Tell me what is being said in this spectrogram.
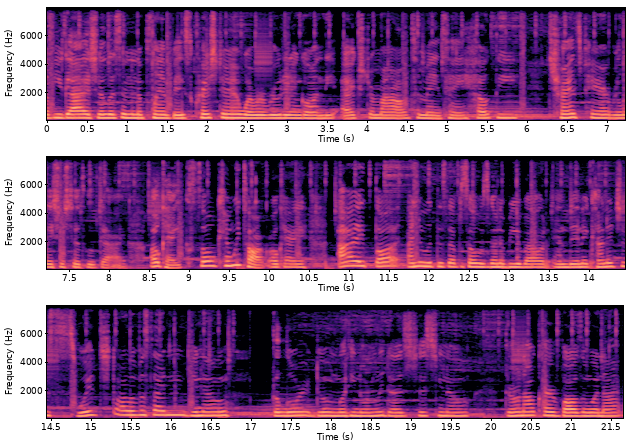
up, you guys? You're listening to Plant Based Christian, where we're rooted in going the extra mile to maintain healthy, transparent relationships with God. Okay, so can we talk? Okay, I thought I knew what this episode was going to be about, and then it kind of just switched all of a sudden. You know, the Lord doing what He normally does, just, you know, throwing out curveballs and whatnot.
